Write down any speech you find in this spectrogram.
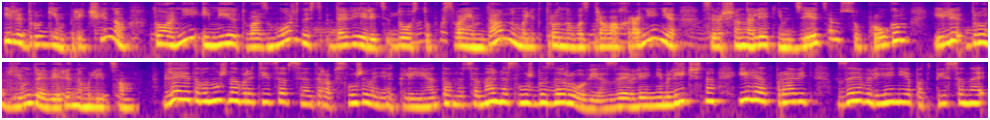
или другим причинам, то они имеют возможность доверить доступ к своим данным электронного здравоохранения совершеннолетним детям, супругам или другим доверенным лицам. Для этого нужно обратиться в Центр обслуживания клиентов Национальной службы здоровья с заявлением лично или отправить заявление, подписанное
